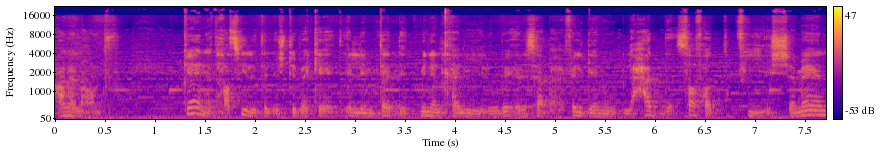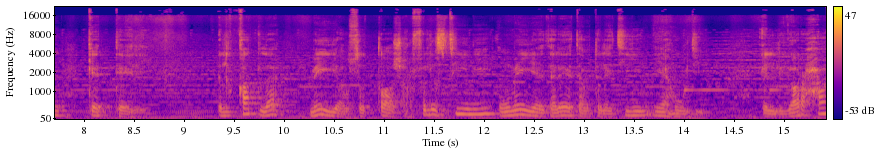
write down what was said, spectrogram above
على العنف. كانت حصيلة الاشتباكات اللي امتدت من الخليل وبئر سبع في الجنوب لحد صفد في الشمال كالتالي. القتلى 116 فلسطيني و133 يهودي. الجرحى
